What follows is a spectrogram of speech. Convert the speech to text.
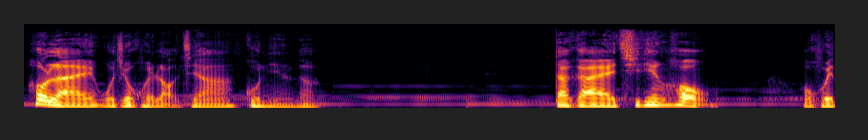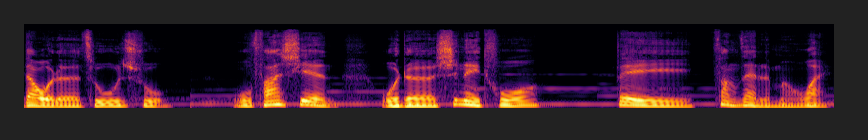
后来我就回老家过年了。大概七天后，我回到我的租屋处，我发现我的室内拖被放在了门外。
